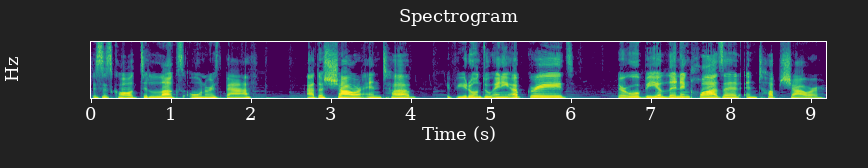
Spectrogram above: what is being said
This is called Deluxe Owner's Bath. Add a shower and tub. If you don't do any upgrades, there will be a linen closet and tub shower.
